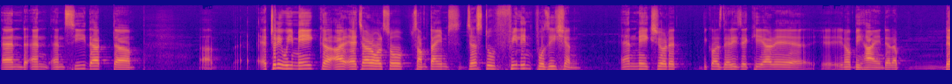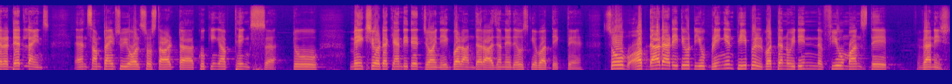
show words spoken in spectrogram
and and and see that. Uh, uh, actually, we make our HR also sometimes just to fill in position and make sure that because there is a KRA, you know, behind there are there are deadlines and sometimes we also start uh, cooking up things uh, to make sure the candidate join एक बार अंदर आ जाने दे उसके बाद देखते हैं so of that attitude you bring in people but then within a few months they vanish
